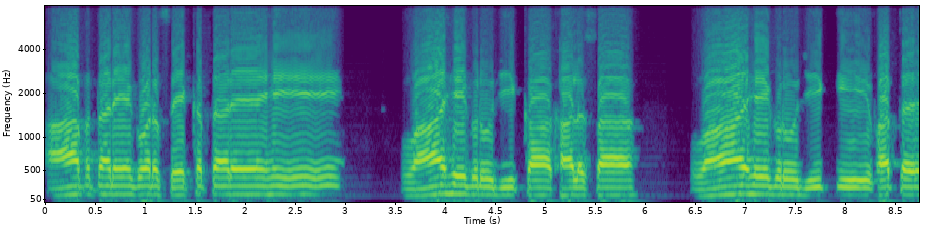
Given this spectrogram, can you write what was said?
ਆਪ ਤਰੇ ਗੁਰ ਸਿੱਖ ਤਰੇ ਵਾਹਿਗੁਰੂ ਜੀ ਕਾ ਖਾਲਸਾ, ਵਾਹਿਗੁਰੂ ਜੀ ਕੀ ਫਤਿਹ।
